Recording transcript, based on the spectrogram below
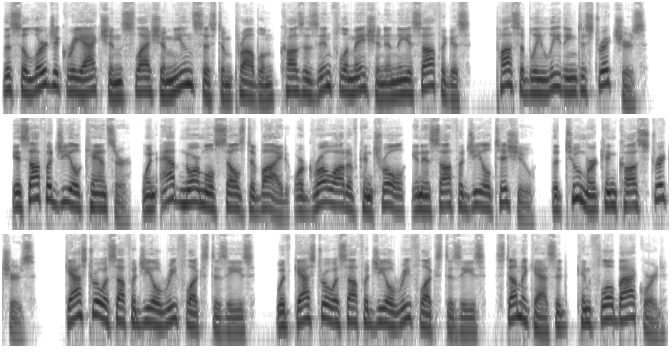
this allergic reaction slash immune system problem causes inflammation in the esophagus, possibly leading to strictures. Esophageal cancer, when abnormal cells divide or grow out of control in esophageal tissue, the tumor can cause strictures. Gastroesophageal reflux disease With gastroesophageal reflux disease, stomach acid can flow backward.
